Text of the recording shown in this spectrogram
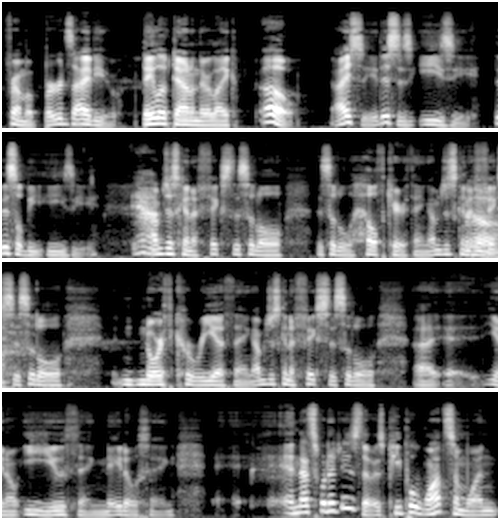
from a bird's eye view they look down and they're like oh i see. This is easy. This will be easy. Yeah. I'm just going to fix this little this little healthcare thing. I'm just going to Oh. fix this little north korea thing. I'm just going to fix this little uh, uh, you know eu thing nato thing and that's what it is though is people want someone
